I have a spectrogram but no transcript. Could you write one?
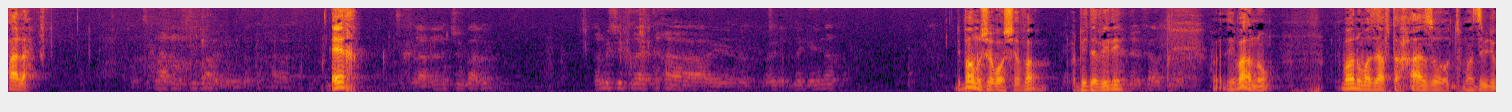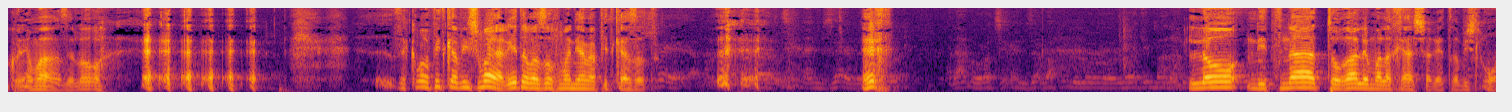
הלאה. איך? דיברנו שבוע שעבר, רבי דודי. דיברנו. דיברנו מה זה ההבטחה הזאת, מה זה בדיוק אני אמר, זה לא... זה כמו הפתקה וישמעיה, ראית בסוף מה נהיה מהפתקה הזאת. איך? לא ניתנה תורה למלאכי השרת, רבי שלמה.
